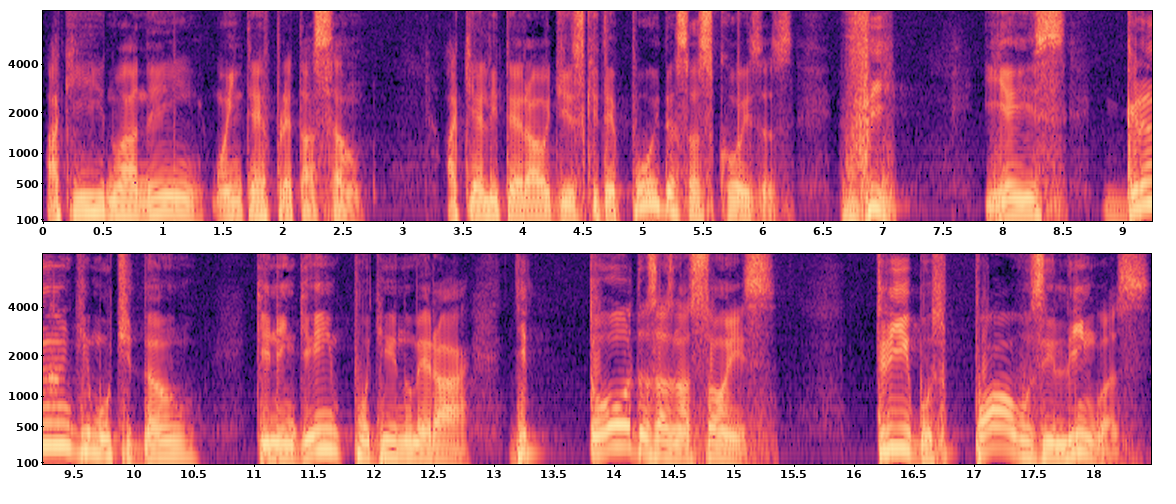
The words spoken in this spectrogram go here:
Aqui não há nem uma interpretação. Aqui é literal, diz que depois dessas coisas, vi e eis grande multidão que ninguém podia enumerar, de todas as nações, tribos, povos e línguas.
